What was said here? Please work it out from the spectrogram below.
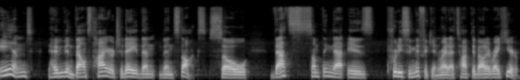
and have even bounced higher today than, than stocks. So that's something that is pretty significant, right? I talked about it right here.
